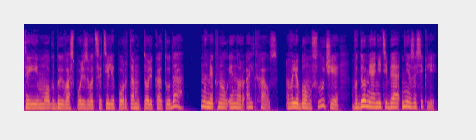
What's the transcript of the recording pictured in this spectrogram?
«Ты мог бы воспользоваться телепортом только туда», — намекнул Энор Альтхаус. «В любом случае, в доме они тебя не засекли».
